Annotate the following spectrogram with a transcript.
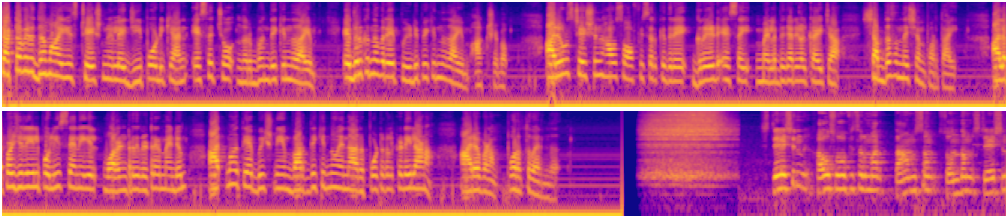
ചട്ടവിരുദ്ധമായി സ്റ്റേഷനിലെ ജീപ്പ് ഓടിക്കാൻ എസ് എച്ച്ഒ നിർബന്ധിക്കുന്നതായും എതിർക്കുന്നവരെ പീഡിപ്പിക്കുന്നതായും ആക്ഷേപം. അരൂർ സ്റ്റേഷൻ ഹൌസ് ഓഫീസർക്കെതിരെ ഗ്രേഡ് എസ് ഐ മേലധികാരികൾക്ക് അയച്ച ശബ്ദ സന്ദേശം പുറത്തായി. ആലപ്പുഴ ജില്ലയിൽ പോലീസ് സേനയിൽ വോളണ്ടറി റിട്ടയർമെന്റും ആത്മഹത്യാ ഭീഷണിയും വർദ്ധിക്കുന്നു എന്ന റിപ്പോർട്ടുകൾക്കിടയിലാണ് ആരോപണം പുറത്തുവരുന്നത് സ്റ്റേഷൻ ഹൗസ് ഓഫീസർമാർ താമസം സ്വന്തം സ്റ്റേഷൻ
